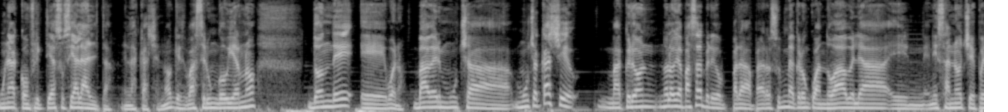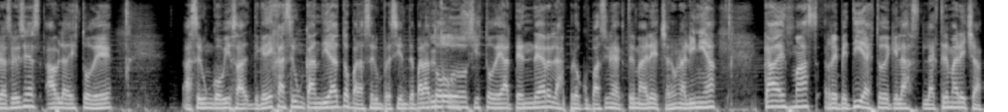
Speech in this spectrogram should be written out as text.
una conflictividad social alta en las calles, ¿no? Que va a ser un gobierno donde, eh, bueno, va a haber mucha, mucha calle. Macron, no lo voy a pasar, pero para, para resumir, Macron cuando habla en, en esa noche después de las elecciones, habla de esto de hacer un gobierno, de que deja de ser un candidato para ser un presidente para todos, todos. y esto de atender las preocupaciones de la extrema derecha, en una línea cada vez más repetida, esto de que las- la extrema derecha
